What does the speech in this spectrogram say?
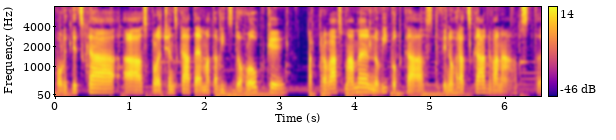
politická a společenská témata víc dohloubky? Pak pro vás máme nový podcast Vinohradská 12, eh,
